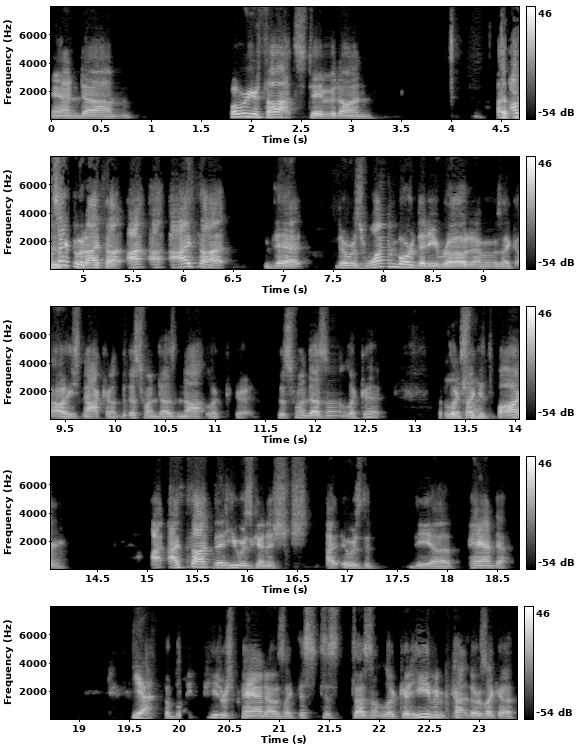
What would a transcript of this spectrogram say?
And um, what were your thoughts, David, on I'll tell you what I thought. I, I, I thought that there was one board that he wrote, and I was like, "Oh, he's not going to. This one does not look good. This one doesn't look good. It looks like it's bogging." I, I thought that he was going to. Sh- I, it was the the uh, panda, Yeah, the Blake Peters panda. I was like, "This just doesn't look good." He even kind of there was like a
